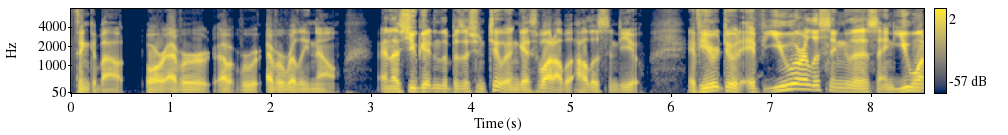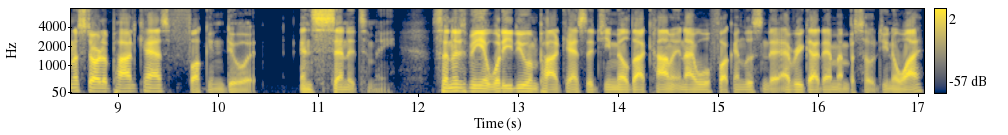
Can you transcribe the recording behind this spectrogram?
think about or ever uh, ever really know unless you get in the position too. And guess what? I'll, I'll listen to you. If you're, dude, if you are listening to this and you want to start a podcast, fucking do it and send it to me. Send it to me at what do you do in podcast at gmail.com and I will fucking listen to every goddamn episode. Do you know why?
